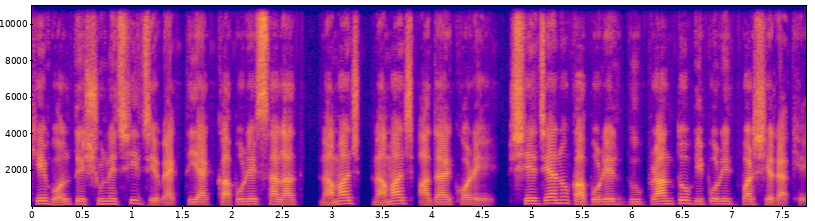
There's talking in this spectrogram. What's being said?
কে বলতে শুনেছি যে ব্যক্তি এক কাপড়ে সালাদ, নামাজ নামাজ আদায় করে, সে যেন কাপড়ের দু প্রান্ত বিপরীত পার্শ্বে রাখে।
